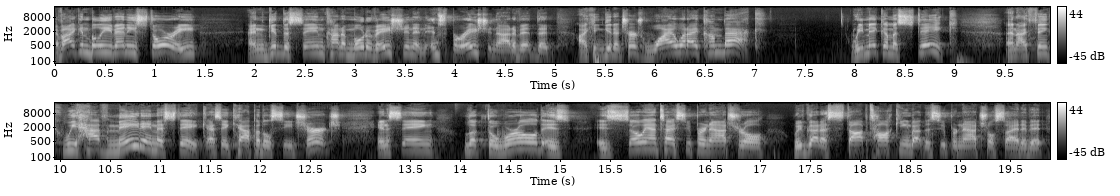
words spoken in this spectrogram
If I can believe any story and get the same kind of motivation and inspiration out of it that I can get at church, why would I come back? We make a mistake, and I think we have made a mistake as a capital C church in saying, look, the world is, is so anti supernatural, We've got to stop talking about the supernatural side of it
